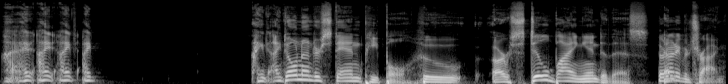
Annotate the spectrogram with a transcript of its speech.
I I I I, I, don't understand people who are still buying into this. They're And- not even trying.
